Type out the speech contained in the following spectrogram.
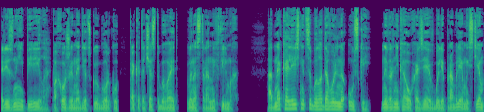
резные перила, похожие на детскую горку, как это часто бывает в иностранных фильмах. Однако лестница была довольно узкой, наверняка у хозяев были проблемы с тем,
